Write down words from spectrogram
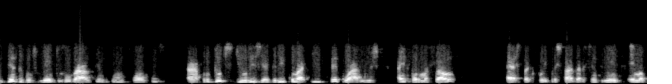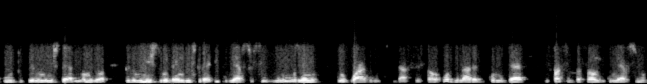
e Desenvolvimento Rural, tendo como foco uh, produtos de origem agrícola e pecuários. A informação, esta que foi prestada recentemente em Maputo pelo Ministério, ou melhor, pelo Ministro da Indústria e Comércio, Silvino Moreno, no quadro da sessão ordinária do Comitê de Facilitação do Comércio,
